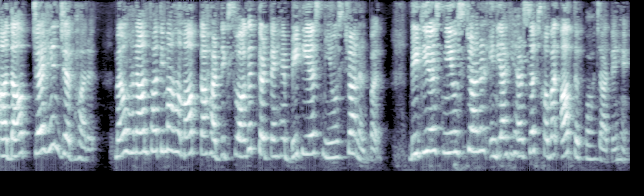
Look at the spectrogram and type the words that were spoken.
आदाब जय हिंद जय भारत मैं हूँ हनान फातिमा हम आपका हार्दिक स्वागत करते हैं B T S news channel पर B T S news channel India की हर सच खबर आप तक पहुंचाते हैं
